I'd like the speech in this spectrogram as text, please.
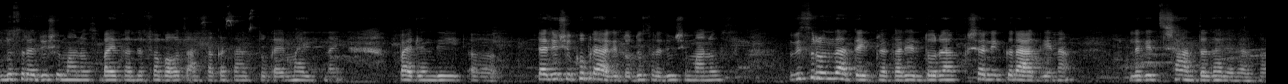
दुसऱ्या दिवशी माणूस बायकांचा स्वभावच असा कसा असतो काही माहीत नाही. पहिल्यांदी त्या दिवशी खूप राग येतो. दुसऱ्या दिवशी माणूस विसरून जाते एक प्रकारे. तो राग क्षणिक राग आहे ना लगेच शांत झाल्यासारखा.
